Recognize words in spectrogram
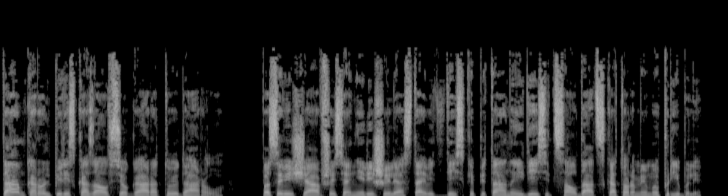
Там король пересказал все Гароту и Дарлу. Посовещавшись, они решили оставить здесь капитана и 10 солдат, с которыми мы прибыли.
